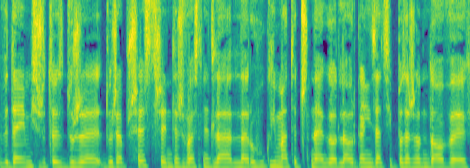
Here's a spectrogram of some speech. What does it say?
wydaje mi się, że to jest duże, duża przestrzeń też właśnie dla, dla ruchu klimatycznego, dla organizacji pozarządowych,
